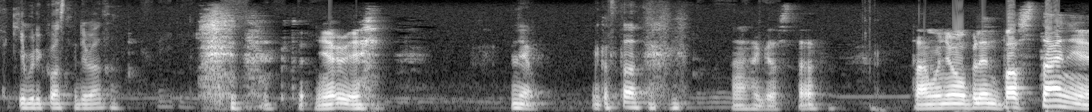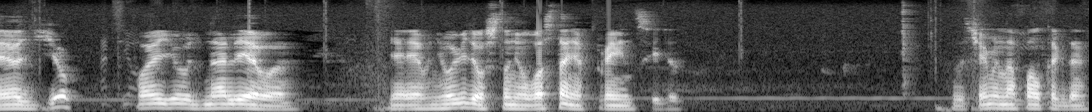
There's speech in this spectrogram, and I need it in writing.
Такие были классные ребята. кто? Нерви? Не, Гастат. А, гастат. Там у него, блин, восстание. Ёб твою налево. Я, я не увидел, что у него восстание в провинции идет. Зачем я напал тогда?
